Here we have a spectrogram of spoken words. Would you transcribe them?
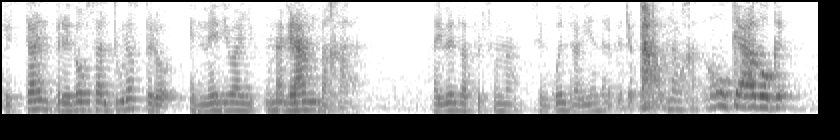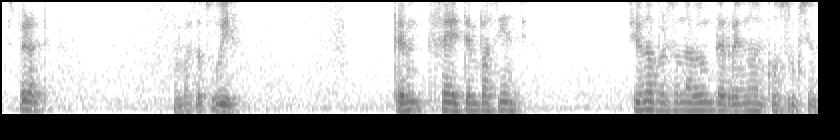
que está entre dos alturas, pero en medio hay una gran bajada. Ahí ves la persona se encuentra bien, de repente, ¡pah! Una bajada. Oh, ¿qué hago? ¿Qué? Espérate. Vas a subir. Ten fe, ten paciencia. Si una persona ve un terreno en construcción,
